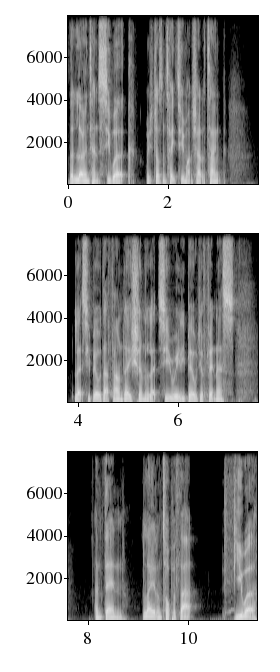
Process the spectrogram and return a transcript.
the low intensity work, which doesn't take too much out of the tank, lets you build that foundation, lets you really build your fitness. And then layered on top of that, fewer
